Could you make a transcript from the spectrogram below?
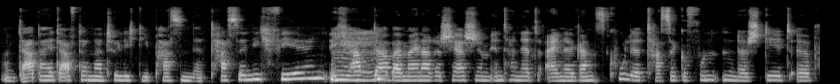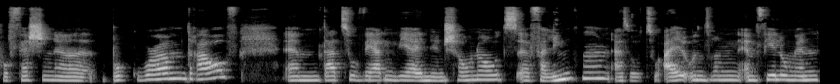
Und dabei darf dann natürlich die passende Tasse nicht fehlen. Ich mhm. habe da bei meiner Recherche im Internet eine ganz coole Tasse gefunden. Da steht äh, Professional Bookworm drauf. Ähm, dazu werden wir in den Show Notes äh, verlinken. Also zu all unseren Empfehlungen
